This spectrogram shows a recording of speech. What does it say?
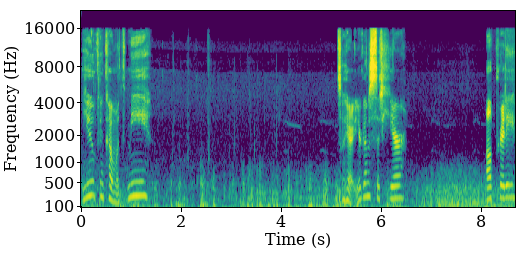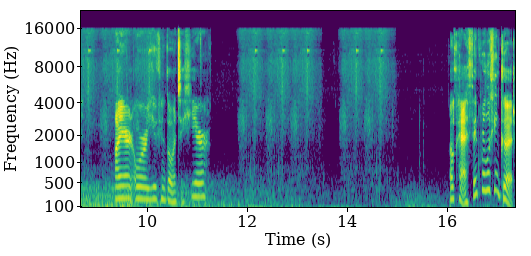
You can come with me. So here, you're going to sit here. All pretty. Iron ore, you can go into here. Okay, I think we're looking good.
